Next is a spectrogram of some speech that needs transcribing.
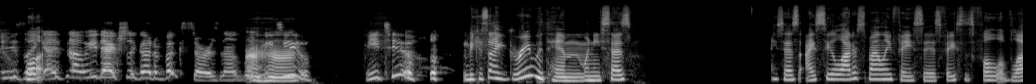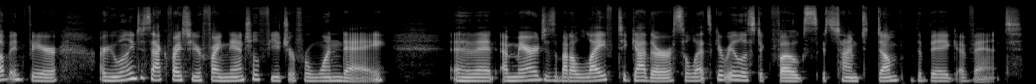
he's well, like, I thought we'd actually go to bookstores, and I was like, uh-huh. me too, me too. because I agree with him when he says he says, I see a lot of smiling faces, faces full of love and fear. Are you willing to sacrifice your financial future for one day? And that a marriage is about a life together. So let's get realistic, folks. It's time to dump the big event.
